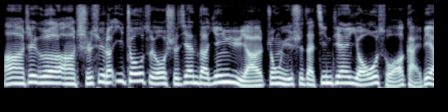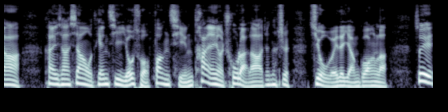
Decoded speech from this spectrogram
啊，这个啊，持续了一周左右时间的阴雨啊，终于是在今天有所改变啊。看一下下午天气有所放晴，太阳也出来了，真的是久违的阳光了。所以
